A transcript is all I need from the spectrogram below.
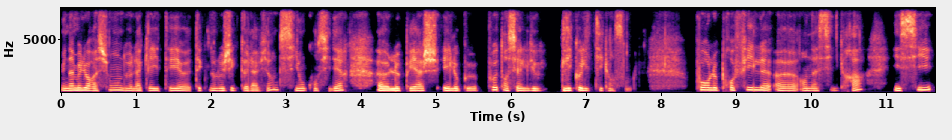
une amélioration de la qualité technologique de la viande si on considère le pH et le potentiel gly- glycolytique ensemble. Pour le profil en acide gras, ici,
